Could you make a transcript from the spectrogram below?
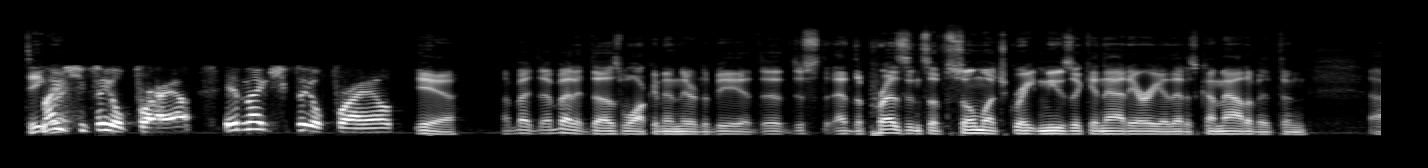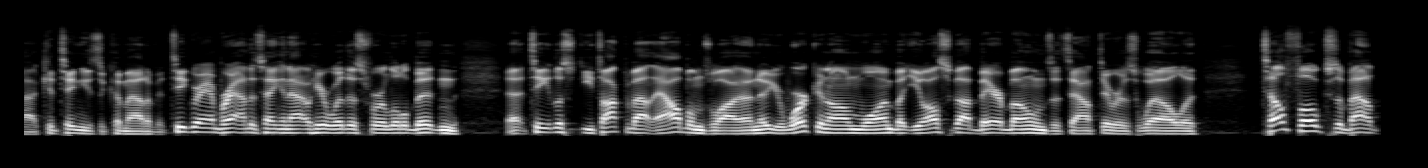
T. Grant- Makes you feel proud. It makes you feel proud. Yeah, I bet I bet it does. Walking in there to be at the, just at the presence of so much great music in that area that has come out of it and uh, continues to come out of it. T. Graham Brown is hanging out here with us for a little bit, and uh, T, let's, you talked about albums. Why I know you're working on one, but you also got Bare Bones that's out there as well. Uh, tell folks about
